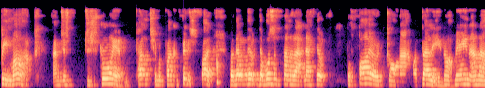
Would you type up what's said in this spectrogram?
be Mark and just destroy him, punch him, and punch and finish the fight. But there, there, there wasn't none of that left. The, the fire had gone out of my belly. You know what I mean? And uh,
